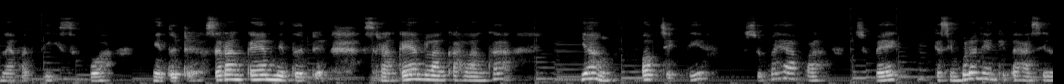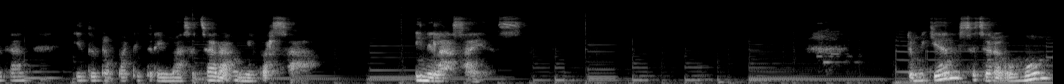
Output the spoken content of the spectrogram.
melewati sebuah metode, serangkaian metode, serangkaian langkah-langkah yang objektif supaya apa? Supaya kesimpulan yang kita hasilkan itu dapat diterima secara universal. Inilah sains. Demikian secara umum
